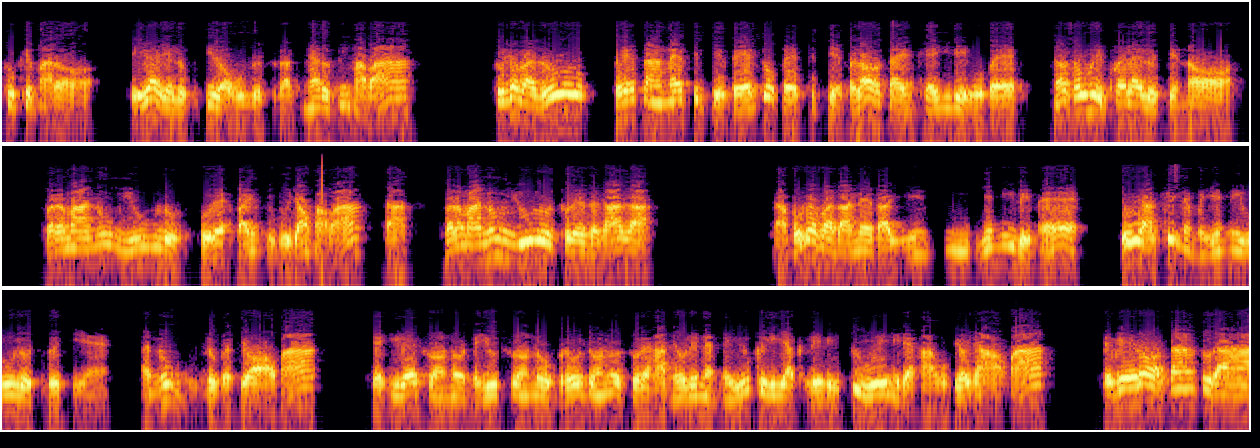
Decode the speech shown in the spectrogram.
ခုဖြစ်မှာတော့တရားရလို့ပြီးတော့ဘူးလို့ဆိုတာခင်ဗျားတို့သိမှာပါဆိုကြပါစို့ဘယ်တန်မဲ့ဖြစ်ဖြစ်ဘယ်တွတ်ပဲဖြစ်ဖြစ်ဘလောက်အတိုင်းခဲကြီးတွေကိုပဲ နောက်ဆုံးပြီးခွဲလိုက်လို့ရှင်တော့ပရမဏုမြူလို့ဆိုတဲ့အပိုင်းစီကိုရောက်မှာပါဒါပရမဏုမြူလို့ဆိုတဲ့စကားကဒါဗုဒ္ဓဘာသာနဲ့ဒါယဉ်ယဉ်နှီးပေမဲ့တို့ရဖြစ်နေမယဉ်နှီးဘူးလို့ဆိုလို့ရှိရင်အနုမြူလို့ပဲပြောအောင်ပါဒီ electron တို့ neutron တို့ proton တို့ဆိုတဲ့ဟာမျိုးလေးနဲ့ nuclear ကလေးတွေစုဝေးနေတဲ့ဟာကိုပြောကြအောင်ပါတကယ်တော့တန်းဆိုတာဟာ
